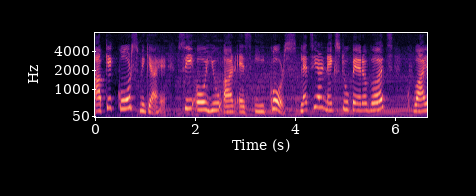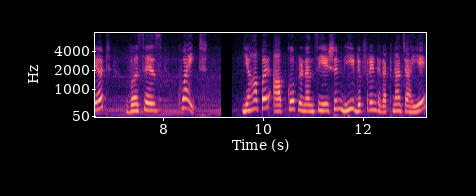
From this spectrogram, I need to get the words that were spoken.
आपके कोर्स में क्या है? C O U R S E course let's see our next two pair of words quiet versus quite यहाँ पर आपको प्रोनाउंसिएशन भी डिफरेंट रखना चाहिए।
